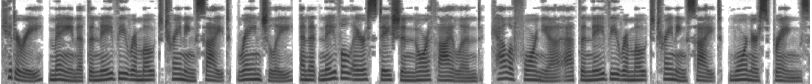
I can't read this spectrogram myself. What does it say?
Kittery, Maine at the Navy Remote Training Site, Rangeley, and at Naval Air Station North Island, California at the Navy Remote Training Site, Warner Springs.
